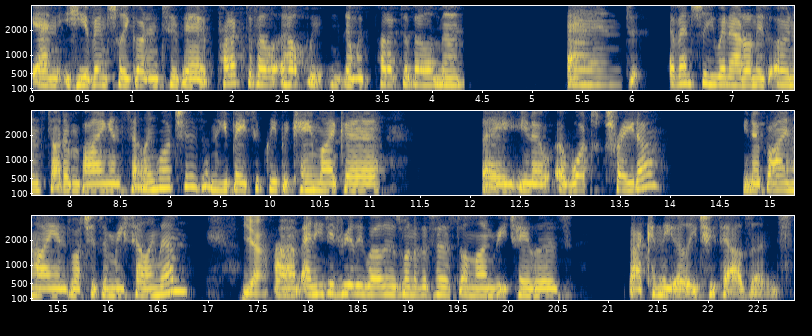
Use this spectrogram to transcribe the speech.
and he eventually got into their product develop help with them with product development, and eventually he went out on his own and started buying and selling watches, and he basically became like a a you know a watch trader, you know, buying high end watches and reselling them. Yeah, um, and he did really well. He was one of the first online retailers back in the early 2000s.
